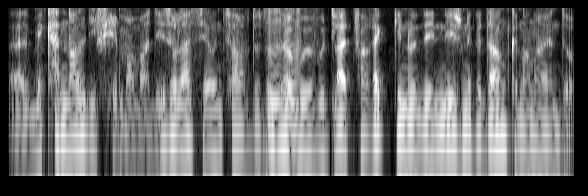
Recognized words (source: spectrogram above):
äh, mir kann all die Filme mal, die Isolationshaft oder so, wo, wo die Leute verreckt gehen und den nicht Gedanken an haben du.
